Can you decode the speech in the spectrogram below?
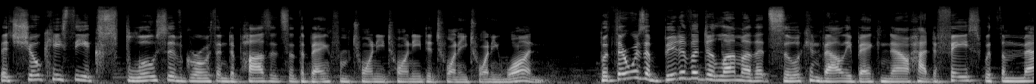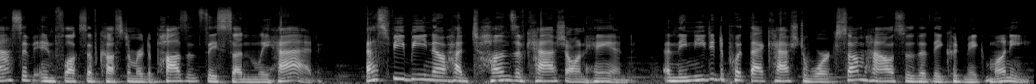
that showcase the explosive growth in deposits at the bank from 2020 to 2021. But there was a bit of a dilemma that Silicon Valley Bank now had to face with the massive influx of customer deposits they suddenly had. SVB now had tons of cash on hand, and they needed to put that cash to work somehow so that they could make money.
